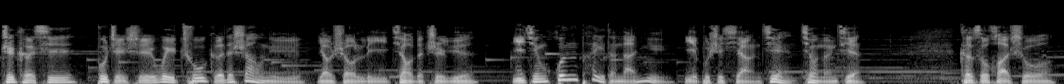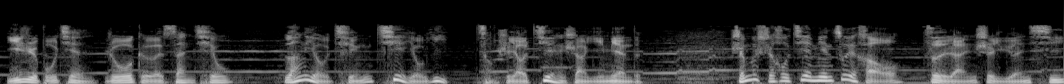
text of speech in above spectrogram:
只可惜，不只是未出阁的少女要受礼教的制约，已经婚配的男女也不是想见就能见。可俗话说：“一日不见，如隔三秋。”郎有情，妾有意。总是要见上一面的，什么时候见面最好？自然是元夕。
